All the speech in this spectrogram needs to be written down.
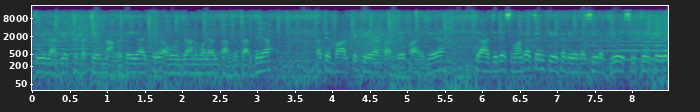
ਕੋਈ ਲਾਗੇ ਇੱਥੇ ਬੱਚੇ ਮੰਗਦੇ ਆ, ਇੱਥੇ ਆਉਣ ਜਾਣ ਵਾਲਿਆਂ ਨੂੰ ਤੰਗ ਕਰਦੇ ਆ ਅਤੇ ਬਾਲ ਭਿੱਕੇ ਆ ਕਰਦੇ ਪਾਏ ਗਏ ਆ। ਤੇ ਅੱਜ ਦੇ ਸਬੰਧ ਅਚਨਚੇਤ ਰੇਡ ਅਸੀਂ ਰੱਖੀ ਹੋਈ ਸੀ ਕਿਉਂਕਿ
